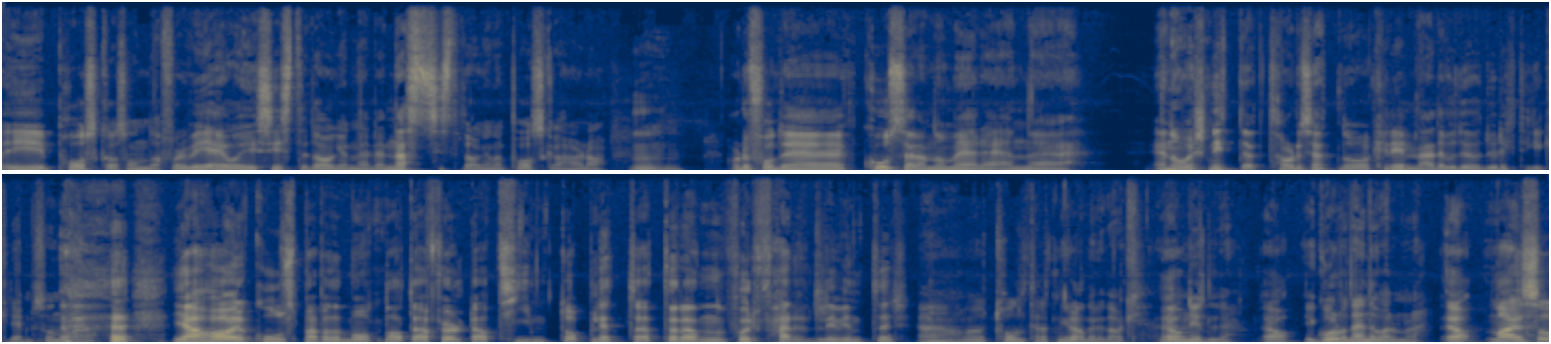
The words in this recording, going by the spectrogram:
i påska og sånn, da, for vi er jo i siste dagen, eller nest siste dagen av påska her, da. Har du fått eh, kose deg noe mer enn eh, enn over snittet. Har du sett noe krim? Nei, det var du, du likte ikke krim. Sånn var det. Jeg har kost meg på den måten at jeg har følt jeg har tint opp litt etter en forferdelig vinter. Ja, det var jo 12-13 grader i dag. Det Ja. var nydelig. Ja. I går var det enda varmere. Ja, nei, så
